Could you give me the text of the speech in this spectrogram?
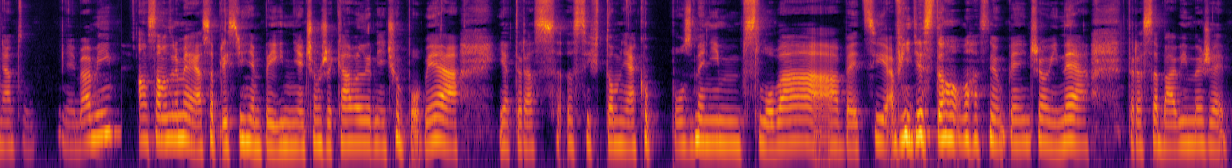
mňa to nebaví. Ale samozrejme ja sa pristihnem pri niečom, že kavalier niečo povie a ja teraz si v tom nejako pozmením slova a veci a vyjde z toho vlastne úplne niečo iné a teraz sa bavíme, že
